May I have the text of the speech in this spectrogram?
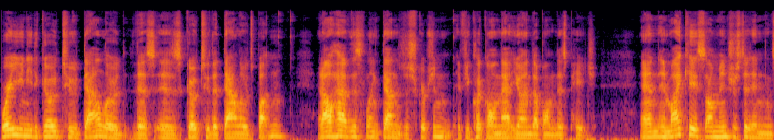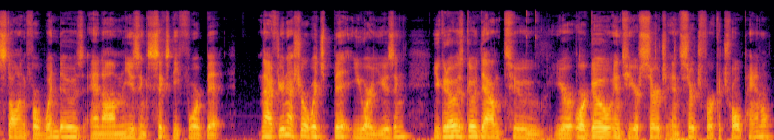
Where you need to go to download this is go to the downloads button and I'll have this link down in the description. If you click on that, you'll end up on this page. And in my case, I'm interested in installing for Windows and I'm using 64-bit. Now, if you're not sure which bit you are using, you could always go down to your, or go into your search and search for control panel.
